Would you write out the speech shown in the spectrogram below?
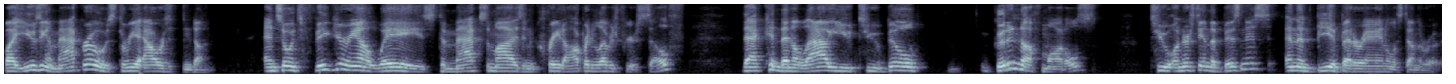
By using a macro, it was three hours and done. And so it's figuring out ways to maximize and create operating leverage for yourself that can then allow you to build good enough models to understand the business and then be a better analyst down the road.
